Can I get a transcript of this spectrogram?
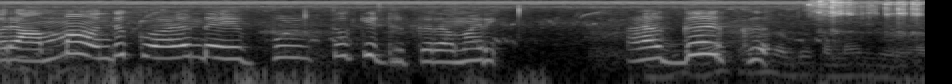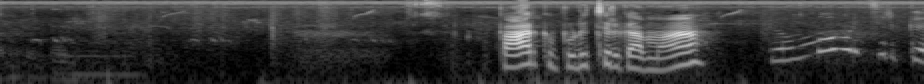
ஒரு அம்மா வந்து குழந்தைய தூக்கிட்டு இருக்கிற மாதிரி. அழகா இருக்கு. பார்க்கு பிடிச்சிருக்காமா ரொம்ப பிடிச்சிருக்கு.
